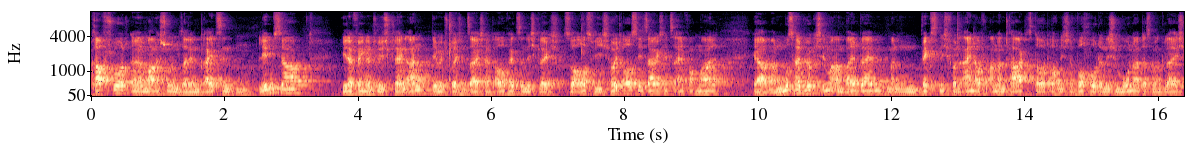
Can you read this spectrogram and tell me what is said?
Kraftsport äh, mache ich schon seit dem 13. Lebensjahr. Jeder fängt natürlich klein an, dementsprechend sage ich halt auch jetzt nicht gleich so aus, wie ich heute aussehe, sage ich jetzt einfach mal. Ja, man muss halt wirklich immer am Ball bleiben. Man wächst nicht von einem auf den anderen Tag. Es dauert auch nicht eine Woche oder nicht einen Monat, dass man gleich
